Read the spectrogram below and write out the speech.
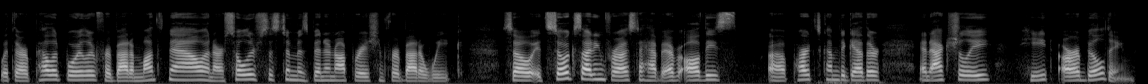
with our pellet boiler for about a month now and our solar system has been in operation for about a week. So it's so exciting for us to have all these uh, parts come together and actually heat our building.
